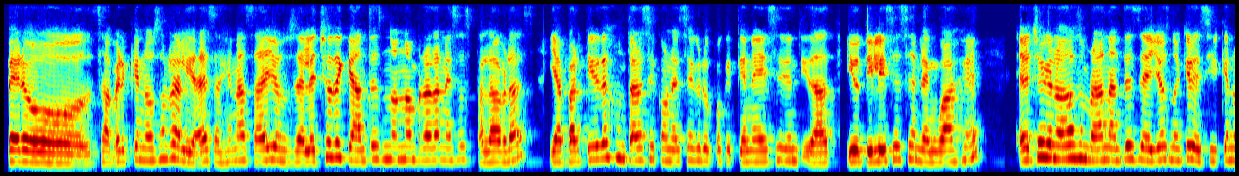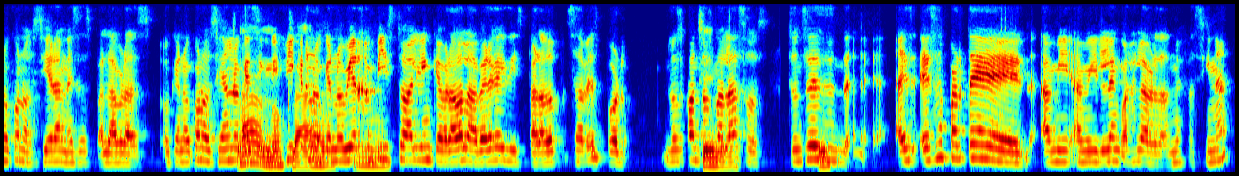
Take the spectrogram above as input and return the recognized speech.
pero saber que no son realidades ajenas a ellos. O sea, el hecho de que antes no nombraran esas palabras y a partir de juntarse con ese grupo que tiene esa identidad y utilice ese lenguaje, el hecho de que no las nombraran antes de ellos no quiere decir que no conocieran esas palabras o que no conocían lo que significan o que no hubieran visto a alguien quebrado la verga y disparado, ¿sabes? Por no sé cuántos balazos. Entonces, esa parte a mí, a mí el lenguaje la verdad me fascina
